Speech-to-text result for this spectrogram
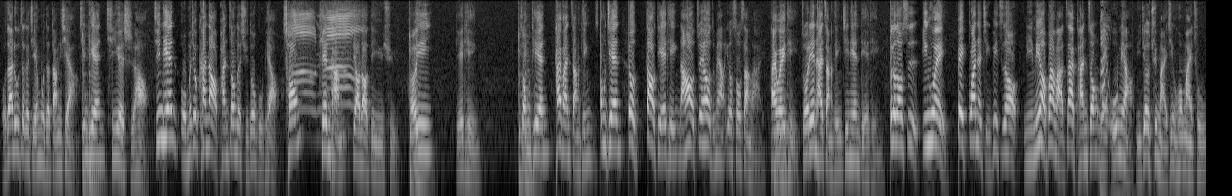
我在录这个节目的当下，今天七月十号，今天我们就看到盘中的许多股票从天堂掉到地狱去，合一跌停，中天开盘涨停，中间又到跌停，然后最后怎么样？又收上来。台威体昨天还涨停，今天跌停，这个都是因为。被关了紧闭之后，你没有办法在盘中每五秒你就去买进或卖出，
